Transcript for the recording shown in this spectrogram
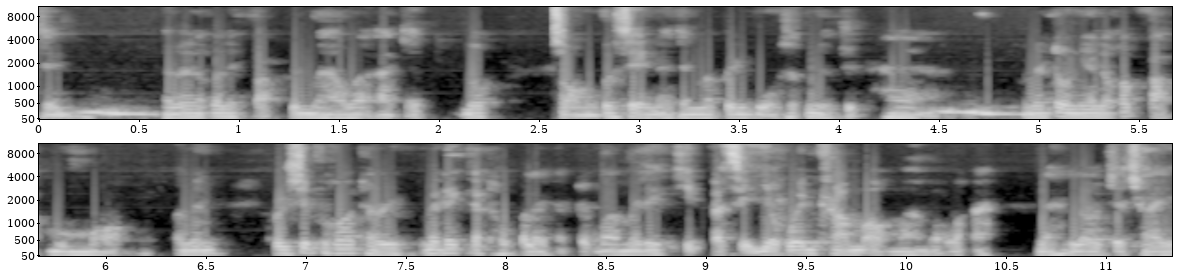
20%แล้วเราก็เลยปรับขึ้นมาว่าอาจจะลบ 2%อาจจะมาเป็นบวกสัก1.5เพราะฉะนั้นตรงนี้เราก็ปรับมุมมอง เพราะฉะนั้น reciprocal tariff ไม่ได้กระทบอะไรกับตรงว่าไม่ได้คิดภาษียกเว้นทรัมป์ออกมาบอกว่าอะนะเราจะใช้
